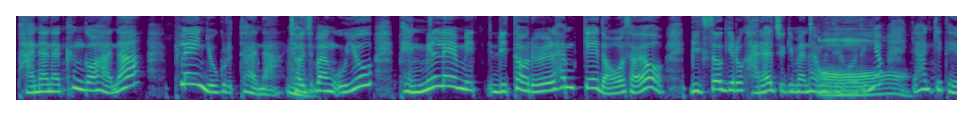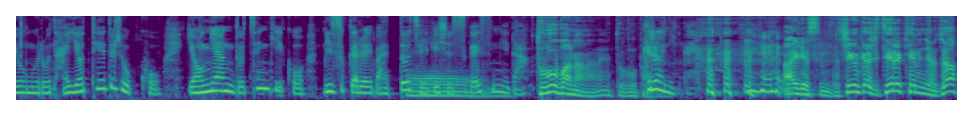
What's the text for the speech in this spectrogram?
바나나 큰 거 하나, 플레인 요구르트 하나, 음. 저지방 우유 100ml를 함께 넣어서요. 믹서기로 갈아주기만 하면 되거든요. 어. 한끼 대용으로 다이어트에도 좋고 영양도 챙기고 미숫가루의 맛도 즐기실 수가 있습니다. 두부 바나나네. 두부 바나나. 그러니까요. 알겠습니다. 지금까지 뒤를 캐는 여자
